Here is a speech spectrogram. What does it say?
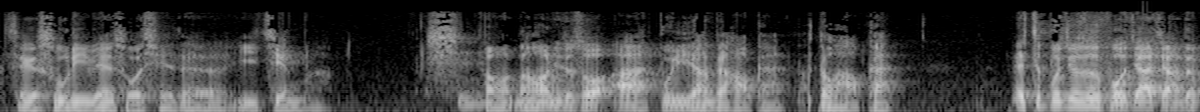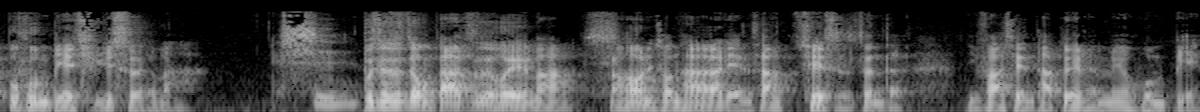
这个书里面所写的意境吗？”是哦，然后你就说啊，不一样的好看，都好看。哎，这不就是佛家讲的不分别取舍吗？是，不就是这种大智慧吗？然后你从他的脸上，确实真的，你发现他对人没有分别，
